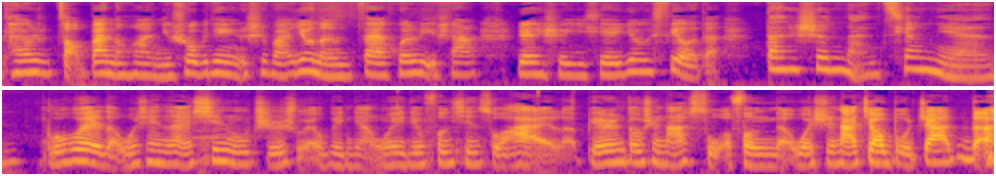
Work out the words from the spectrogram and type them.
他要是早办的话，你说不定是吧，又能在婚礼上认识一些优秀的。单身男青年不会的，我现在心如止水。我跟你讲，我已经封心锁爱了。别人都是拿锁封的，我是拿胶布粘的。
